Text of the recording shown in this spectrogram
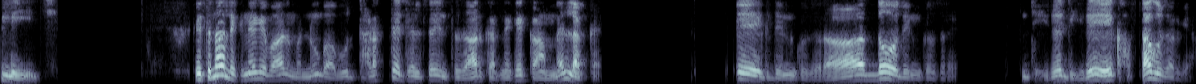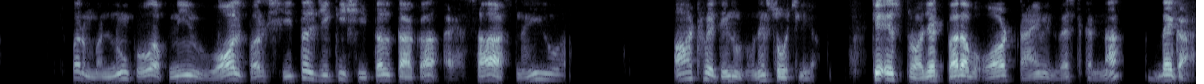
प्लीज़ इतना लिखने के बाद मन्नू बाबू धड़कते दिल से इंतज़ार करने के काम में लग गए। एक दिन गुजरा, दो दिन गुजरे धीरे धीरे एक हफ़्ता गुजर गया। पर मन्नू को अपनी वॉल पर शीतल जी की शीतलता का एहसास नहीं हुआ। आठवें दिन उन्होंने सोच लिया। कि इस प्रोजेक्ट पर अब और टाइम इन्वेस्ट करना बेकार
